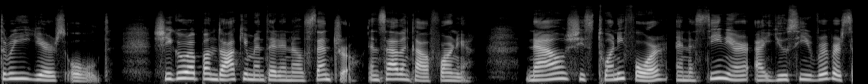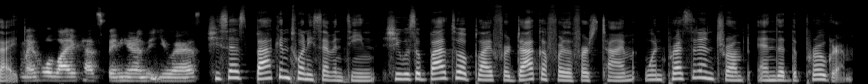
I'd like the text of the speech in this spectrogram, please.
three years old. She grew up undocumented in El Centro, in Southern California. Now she's 24 and a senior at UC Riverside. My whole life has been here in the US. She says back in 2017, she was about to apply for DACA for the first time when President Trump ended the program.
